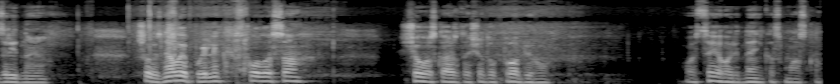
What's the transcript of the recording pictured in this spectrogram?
з рідною. Що, зняли пильник з колеса. Що ви скажете щодо пробігу? Ось це його рідненька смазка.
